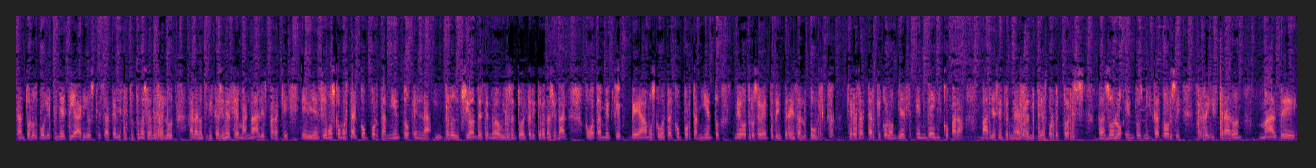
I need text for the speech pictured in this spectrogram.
tanto a los boletines diarios que saca el Instituto Nacional de Salud, a las notificaciones semanales para que evidenciemos cómo está el comportamiento en la introducción de este nuevo virus en todo el territorio nacional, como también que veamos cómo está el comportamiento de otros eventos de interés en salud pública. Quiero resaltar que Colombia es endémico para varias enfermedades transmitidas por vectores. Tan solo en 2014 se registraron más de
